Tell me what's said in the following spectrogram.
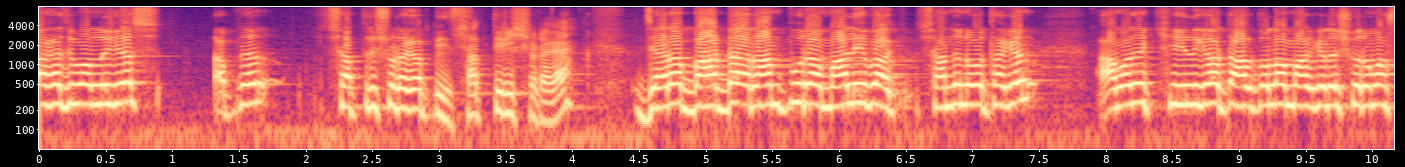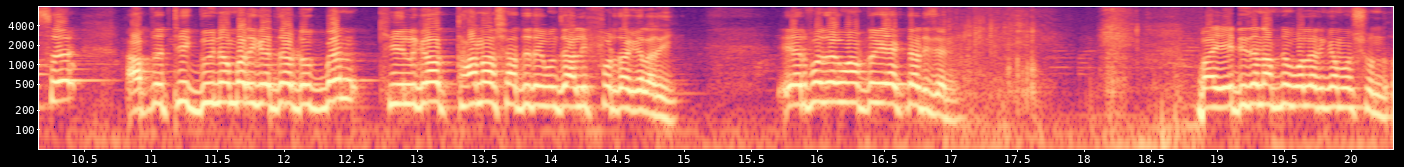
রাখা যাবে অনলি গ্যাস আপনার সাতত্রিশশো টাকা পিস সাতত্রিশশো টাকা। যারা বাড্ডা রামপুরা মালিবাগ শান্তিনগর থাকেন আমাদের খিলগাঁও তালতলা মার্কেটের শোরুম আসছে আপনি ঠিক দুই নম্বর গেট দিয়ে ঢুকবেন খিলগাঁও থানার সাথে দেখবেন যে আলিফ ফোর্দা গ্যালারি এরপর দেখবেন আপনাকে একটা ডিজাইন ভাই এই ডিজাইন আপনি বলেন কেমন সুন্দর?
